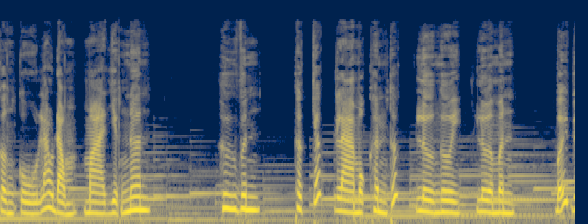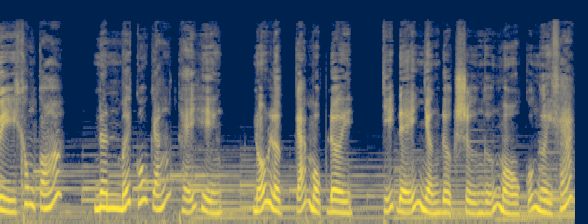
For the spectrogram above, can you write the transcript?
cần cù lao động mà dựng nên. Hư vinh thực chất là một hình thức lừa người, lừa mình. Bởi vì không có, nên mới cố gắng thể hiện, nỗ lực cả một đời chỉ để nhận được sự ngưỡng mộ của người khác.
